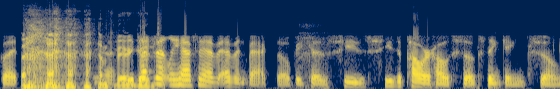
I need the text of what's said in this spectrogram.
but yeah, Very you good. definitely have to have Evan back though because he's he's a powerhouse of thinking. So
